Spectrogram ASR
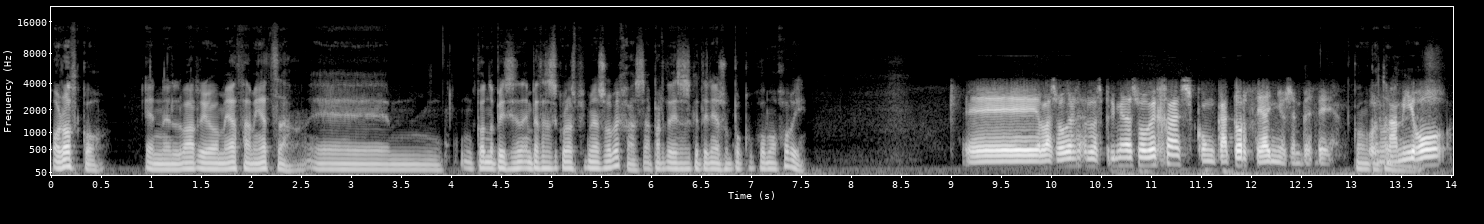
Orozco, en el barrio Meaza, Meaza. Eh, ¿Cuándo empezaste con las primeras ovejas, aparte de esas que tenías un poco como hobby? Eh, las, las primeras ovejas con 14 años empecé, con, un amigo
